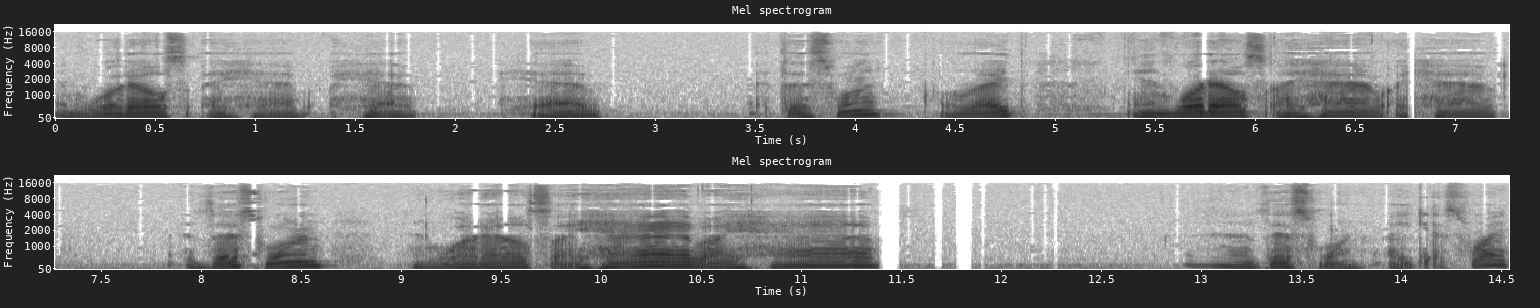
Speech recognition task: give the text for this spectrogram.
And what else i have? I have I have this one all right? And what else i have? I have this one. And what else i have? I have uh, this one i guess right?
